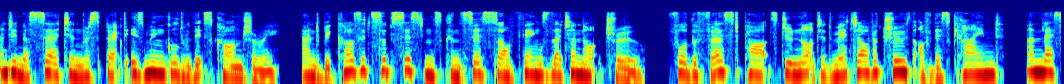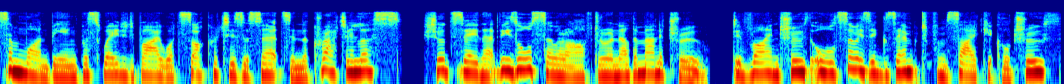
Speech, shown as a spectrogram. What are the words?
and in a certain respect is mingled with its contrary, and because its subsistence consists of things that are not true, for the first parts do not admit of a truth of this kind, unless someone being persuaded by what Socrates asserts in the Cratylus, should say that these also are after another manner true. Divine truth also is exempt from psychical truth,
